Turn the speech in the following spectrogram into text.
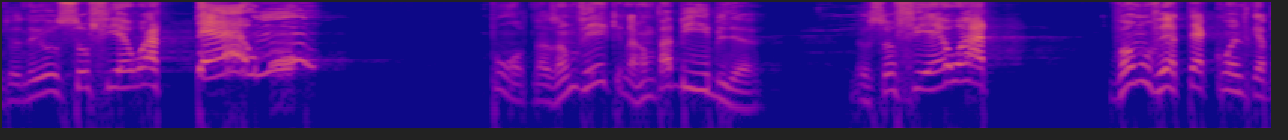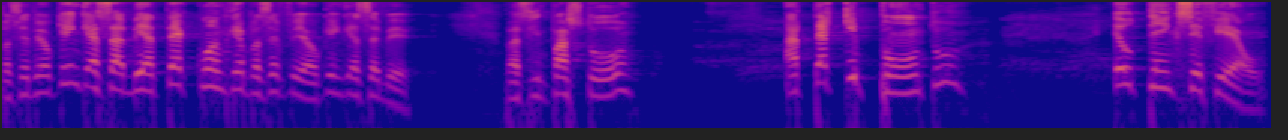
Entendeu? Eu sou fiel até um ponto. Nós vamos ver aqui, nós vamos para a Bíblia. Eu sou fiel até Vamos ver até quando que é para ser fiel. Quem quer saber até quando que é para ser fiel? Quem quer saber? Fala assim, pastor, até que ponto eu tenho que ser fiel?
